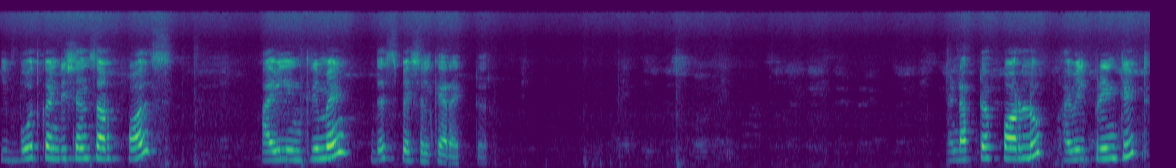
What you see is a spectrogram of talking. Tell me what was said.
if both conditions are false I will increment the special character. And after for loop I will print it.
